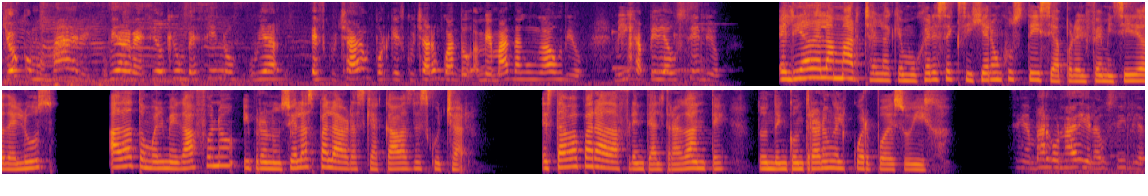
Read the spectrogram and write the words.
Yo como madre hubiera agradecido que un vecino hubiera escucharon porque escucharon cuando me mandan un audio. Mi hija pide auxilio. El día de la marcha en la que mujeres exigieron justicia por el femicidio de Luz, Ada tomó el megáfono y pronunció las palabras que acabas de escuchar. Estaba parada frente al tragante donde encontraron el cuerpo de su hija. Sin embargo, nadie la auxilia.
